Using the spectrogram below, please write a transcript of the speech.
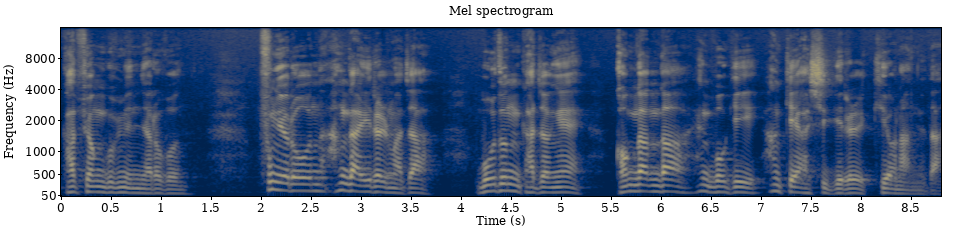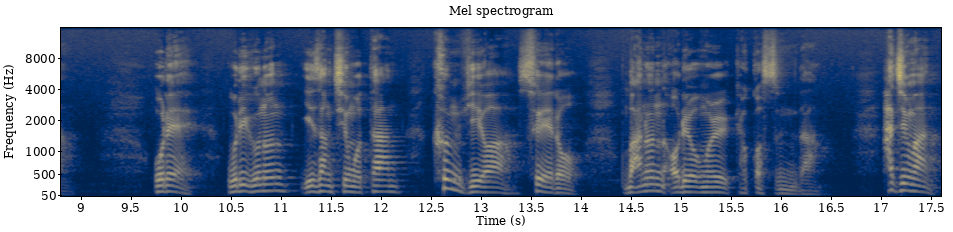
가평구민 여러분, 풍요로운 한가위를 맞아 모든 가정에 건강과 행복이 함께 하시기를 기원합니다. 올해 우리 군은 예상치 못한 큰 비와 수해로 많은 어려움을 겪었습니다. 하지만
